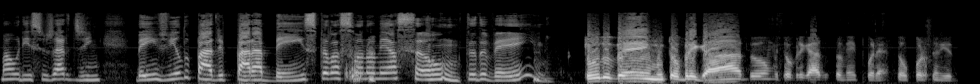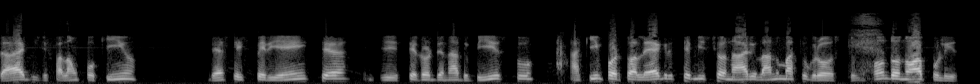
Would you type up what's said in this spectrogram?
Maurício Jardim. Bem-vindo, padre. Parabéns pela sua nomeação. Tudo bem? Tudo bem, muito obrigado. Muito obrigado também por essa oportunidade de falar um pouquinho dessa experiência de ser ordenado bispo aqui em Porto Alegre, ser missionário lá no Mato Grosso, em Rondonópolis.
